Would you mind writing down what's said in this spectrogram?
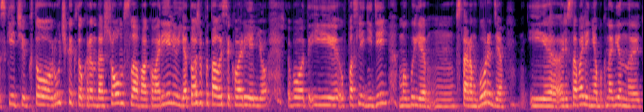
Скетчи кто ручкой, кто карандашом, Слава акварелью. Я тоже пыталась акварелью. Вот. И в последний день мы были в старом городе, и рисовали необыкновенно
